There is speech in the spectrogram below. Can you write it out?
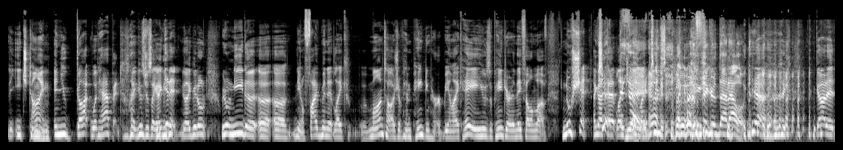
each time, mm-hmm. and you got what happened. Like it's just like I get it. Like we don't we don't need a, a, a you know five minute like montage of him painting her, being like, hey, he was a painter and they fell in love. No shit, I got that like yeah, like two. i kind figured that out Yeah, like, got it.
